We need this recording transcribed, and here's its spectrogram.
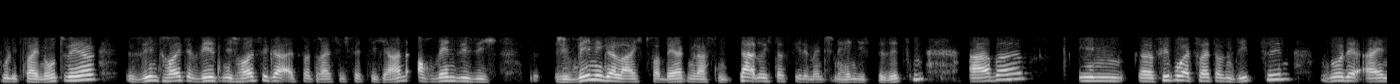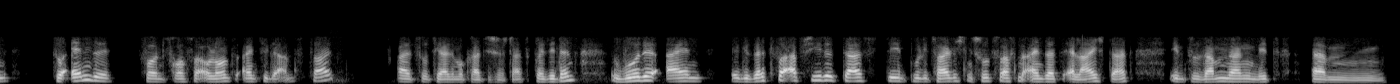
Polizeinotwehr sind heute wesentlich häufiger als vor 30, 40 Jahren, auch wenn sie sich weniger leicht verbergen lassen, dadurch, dass viele Menschen Handys besitzen. Aber im äh, Februar 2017 wurde ein zu Ende von François Hollandes einzige Amtszeit als sozialdemokratischer Staatspräsident, wurde ein Gesetz verabschiedet, das den polizeilichen Schusswaffeneinsatz erleichtert im Zusammenhang mit ähm,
